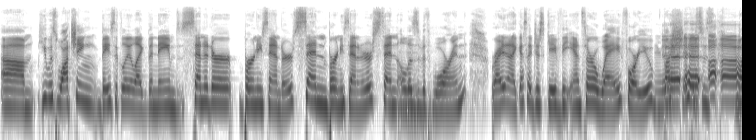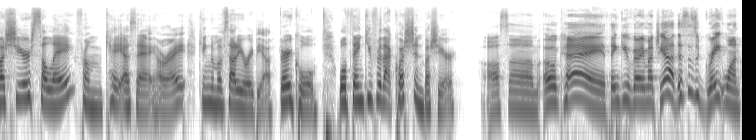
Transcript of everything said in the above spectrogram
um, he was watching basically like the names Senator Bernie Sanders, Sen Bernie Sanders, Sen Elizabeth Warren, right? And I guess I just gave the answer away for you. Bash- this is Uh-oh. Bashir Saleh from KSA, all right? Kingdom of Saudi Arabia. Very cool. Well, thank you for that question, Bashir. Awesome. Okay. Thank you very much. Yeah, this is a great one.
